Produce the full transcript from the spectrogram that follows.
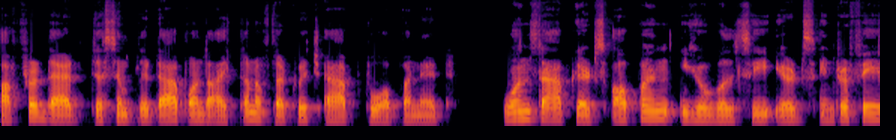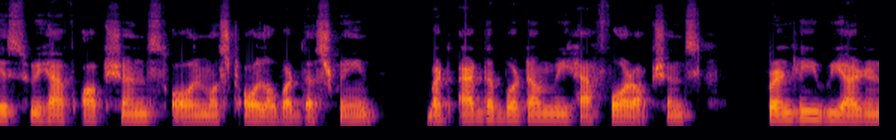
After that just simply tap on the icon of the Twitch app to open it. Once the app gets open, you will see its interface. We have options almost all over the screen. But at the bottom, we have four options. Currently, we are in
